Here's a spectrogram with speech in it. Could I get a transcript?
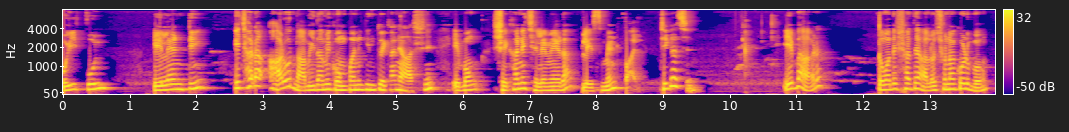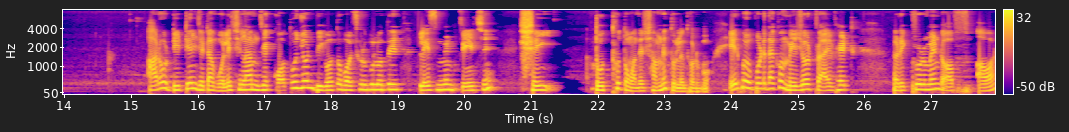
উইলপুল এল অ্যান্ড টি এছাড়া আরও নামি দামি কোম্পানি কিন্তু এখানে আসে এবং সেখানে ছেলেমেয়েরা প্লেসমেন্ট পায়, ঠিক আছে? এবার তোমাদের সাথে আলোচনা করব আরও ডিটেল যেটা বলেছিলাম যে কতজন বিগত বছরগুলোতে প্লেসমেন্ট পেয়েছে, সেই তথ্য তোমাদের সামনে তুলে ধরবো। এরপর উপরে দেখো major private recruitment of our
